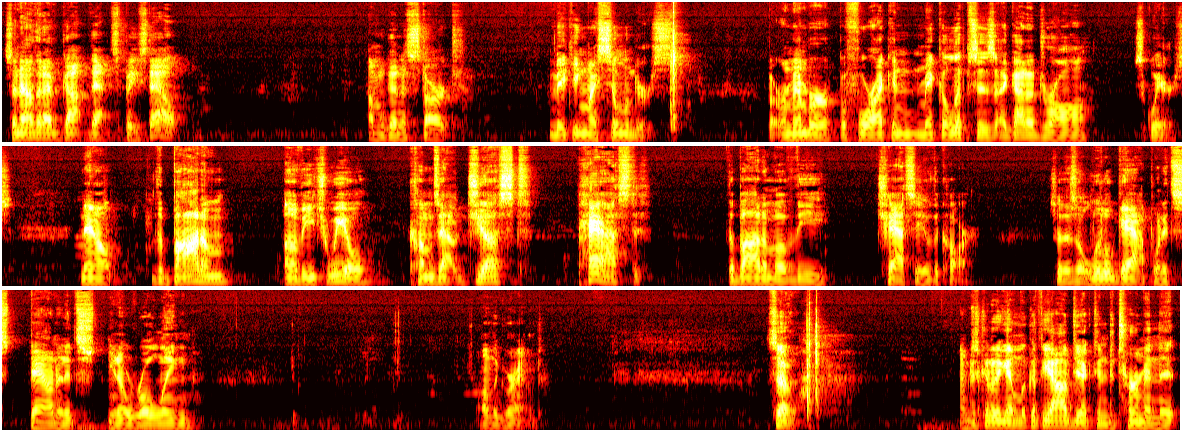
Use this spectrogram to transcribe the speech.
So now that I've got that spaced out, I'm gonna start making my cylinders. But remember, before I can make ellipses, I gotta draw squares. Now, the bottom of each wheel comes out just past the bottom of the chassis of the car. So there's a little gap when it's down and it's, you know, rolling on the ground. So, I'm just going to, again, look at the object and determine that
